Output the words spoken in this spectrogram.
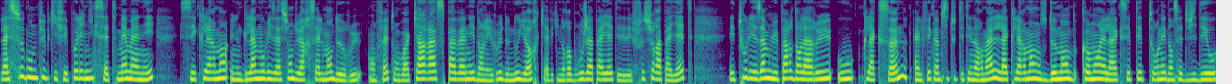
La seconde pub qui fait polémique cette même année, c'est clairement une glamourisation du harcèlement de rue. En fait, on voit Cara se pavaner dans les rues de New York avec une robe rouge à paillettes et des chaussures à paillettes. Et tous les hommes lui parlent dans la rue ou klaxonnent. Elle fait comme si tout était normal. Là, clairement, on se demande comment elle a accepté de tourner dans cette vidéo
